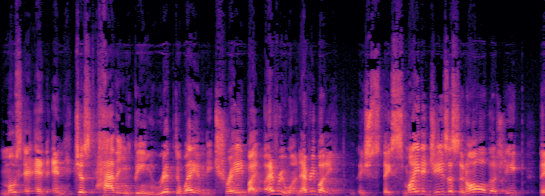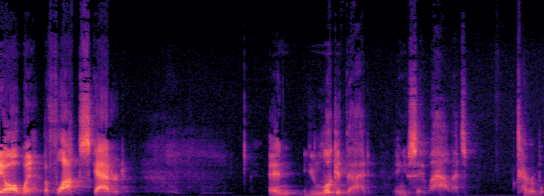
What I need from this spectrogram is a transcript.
Most and, and just having being ripped away and betrayed by everyone, everybody. They, they smited Jesus and all the sheep, they all went. The flock scattered. And you look at that and you say, wow, that's terrible.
